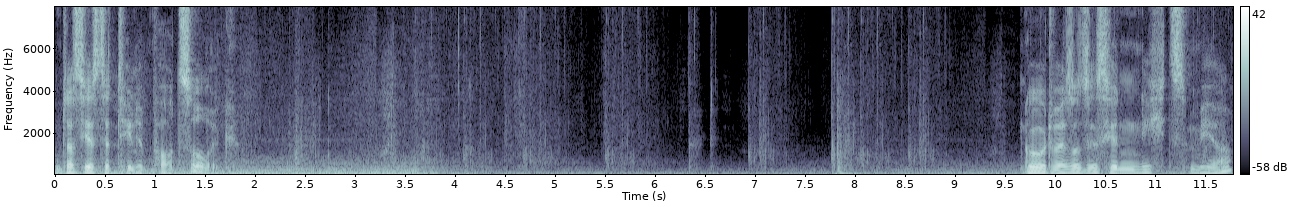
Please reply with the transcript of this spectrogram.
Und das hier ist der Teleport zurück. Gut, weil sonst ist hier nichts mehr.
